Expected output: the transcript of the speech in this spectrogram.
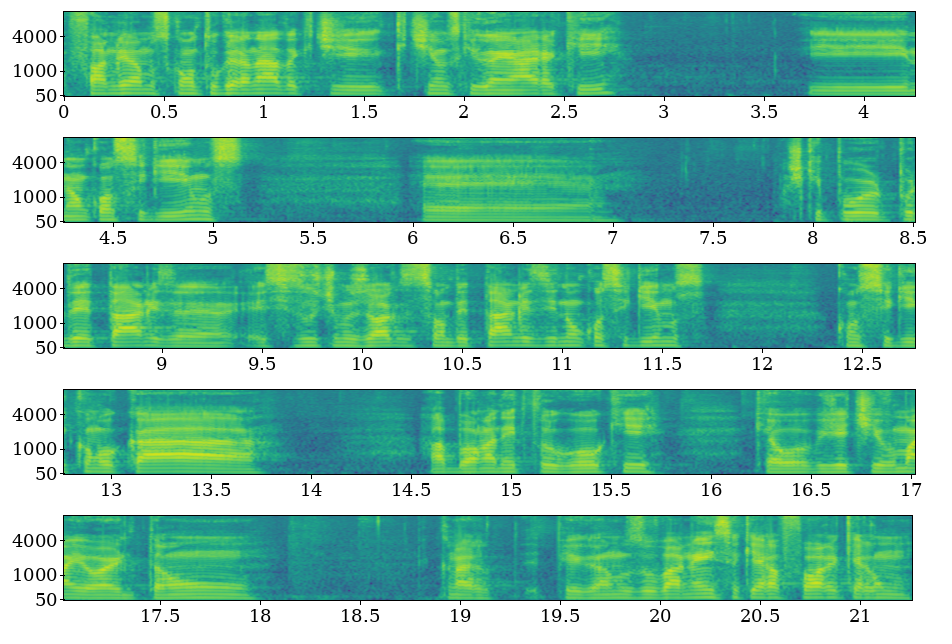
falhamos contra o Granada, que, que tínhamos que ganhar aqui. E não conseguimos. É, acho que por, por detalhes, é, esses últimos jogos são detalhes e não conseguimos conseguir colocar a bola dentro do gol, que, que é o objetivo maior. Então, claro, pegamos o Valência, que era fora, que era, um,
